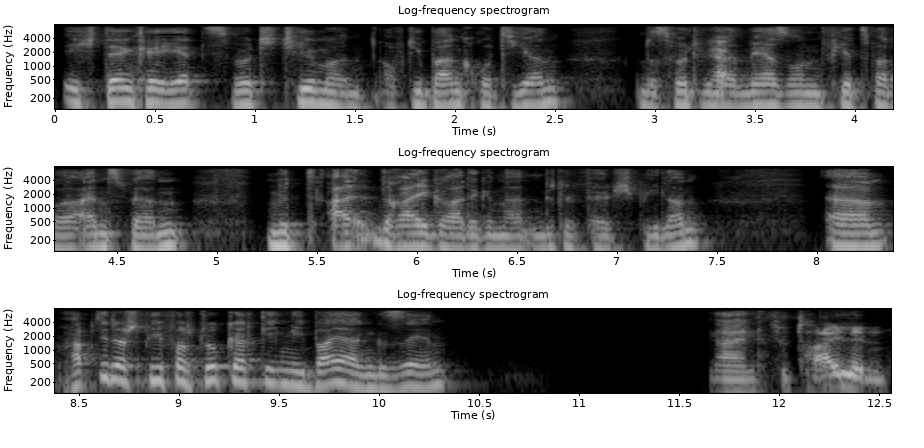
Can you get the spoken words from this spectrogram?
ich denke, jetzt wird Thielmann auf die Bank rotieren und es wird wieder ja. mehr so ein 4-2-3-1 werden mit allen drei gerade genannten Mittelfeldspielern. Ähm, habt ihr das Spiel von Stuttgart gegen die Bayern gesehen? Nein. Zu teilen.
